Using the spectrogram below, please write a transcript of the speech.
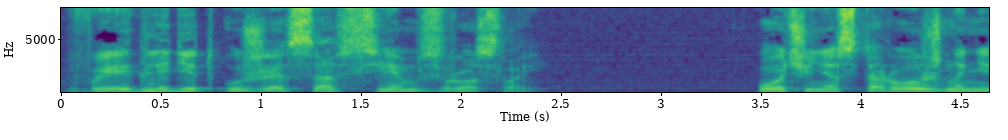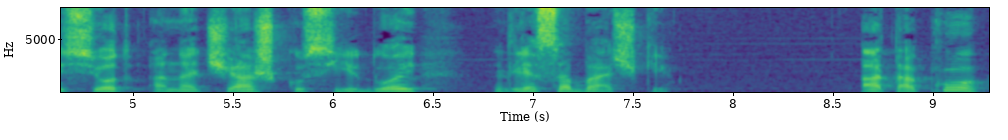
выглядит уже совсем взрослой. Очень осторожно несет она чашку с едой для собачки. А Тако,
